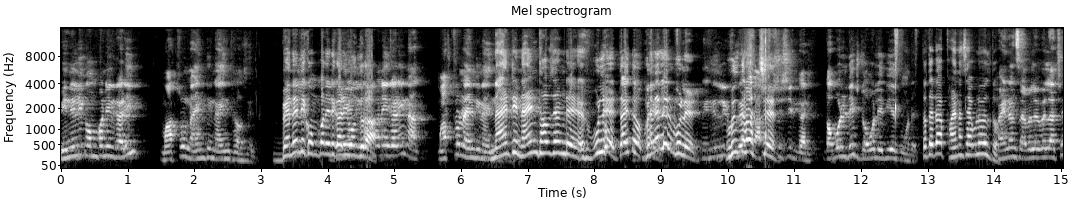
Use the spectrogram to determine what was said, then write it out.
Benelli কোম্পানির গাড়ি মাত্র নাইনটি নাইন থাউজেন্ড বেনেলি কোম্পানির গাড়ি বন্ধুরা। কোম্পানির গাড়ি না মাত্র ninety nine ninety nine thousand Bullet তাই তো? বেনেলির বুলেট বুঝতে পারছেন? সিসির গাড়ি। Double disc double ABS model তাতে এটা ফাইন্যান্স অ্যাভেলেবেল তো? ফাইন্যান্স অ্যাভেলেবেল আছে।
